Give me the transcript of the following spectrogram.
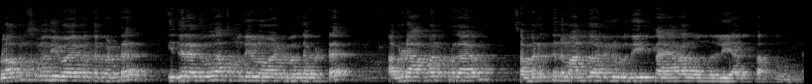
ഗ്ലോബൽ സമിതിയുമായി ബന്ധപ്പെട്ട് ഇതര രൂപതാ സമിതികളുമായിട്ട് ബന്ധപ്പെട്ട് അവരുടെ ആഹ്വാനപ്രകാരം സമരത്തിന് മാനന്തവാടി രൂപതയിൽ തയ്യാറാകുമെന്നതിൽ യാതൊരു തർക്കവുമില്ല.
